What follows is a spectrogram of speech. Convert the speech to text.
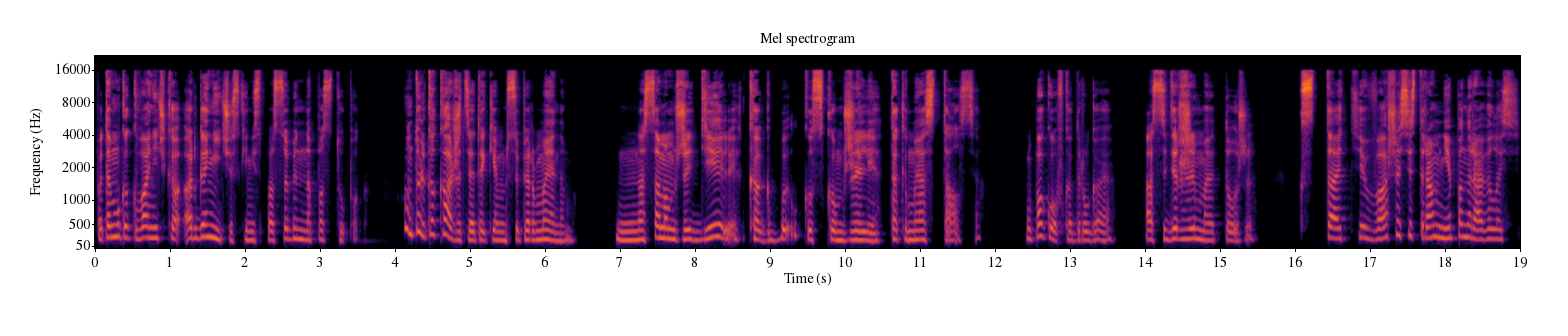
Потому как Ванечка органически не способен на поступок. Он только кажется таким суперменом. На самом же деле, как был куском желе, так и остался. Упаковка другая, а содержимое тоже. Кстати, ваша сестра мне понравилась.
